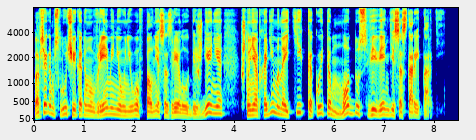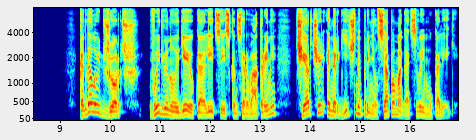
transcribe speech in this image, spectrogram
Во всяком случае, к этому времени у него вполне созрело убеждение, что необходимо найти какой-то модус вивенди со старой партией. Когда Ллойд Джордж выдвинул идею коалиции с консерваторами, Черчилль энергично принялся помогать своему коллеге.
